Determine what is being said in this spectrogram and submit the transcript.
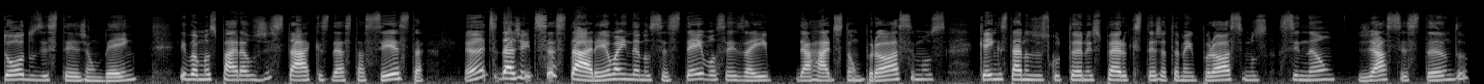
todos estejam bem. E vamos para os destaques desta sexta. Antes da gente cestar, eu ainda não cestei, vocês aí da rádio estão próximos. Quem está nos escutando, espero que esteja também próximos, se não, já sextando.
